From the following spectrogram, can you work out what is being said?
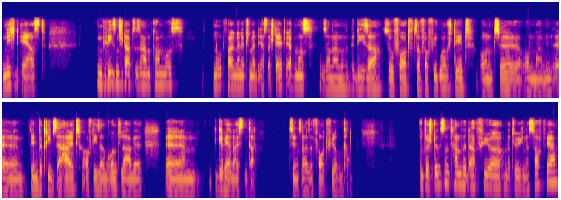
nicht erst ein Krisenstab zusammenkommen muss, Notfallmanagement erst erstellt werden muss, sondern dieser sofort zur Verfügung steht und, äh, und man äh, den Betriebserhalt auf dieser Grundlage äh, gewährleisten kann, beziehungsweise fortführen kann. Unterstützend haben wir dafür natürlich eine Software,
